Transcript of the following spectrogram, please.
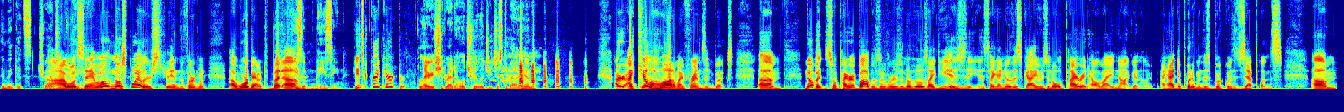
and then gets tragic. I won't say. Well, no spoilers in the third one, uh, Warbound. But um, He's amazing. he's, a, great character. Larry should write a whole trilogy just about him. I, I kill a lot of my friends in books. Um, no, but so Pirate Bob is like, where's one of those ideas? It's like I know this guy who's an old pirate. How am I not gonna? I had to put him in this book with zeppelins. Um,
